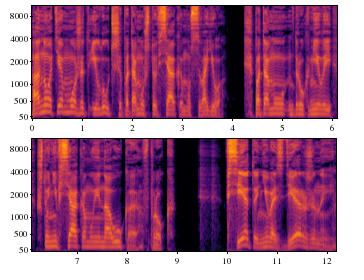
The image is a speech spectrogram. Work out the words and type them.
Оно тем может и лучше, потому что всякому свое. Потому, друг милый, что не всякому и наука впрок. Все-то невоздержанные.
